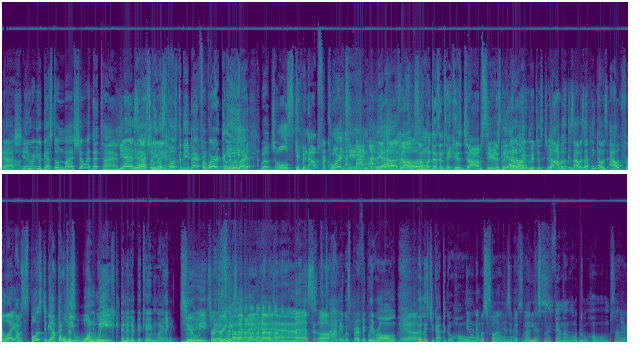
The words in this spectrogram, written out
gosh, uh, yeah. You were you were a guest on my show at that time. Yes, yeah. So he was supposed to be back for work, and we were like, "Well, Joel's skipping out for quarantine. yeah, no. Someone doesn't take his job seriously." Yeah, no, no, we, we're just no. I was because I was. I think I was out for like I was supposed to be out for Like, only one a week, and then it became like, like two three. weeks or Yeah. three weeks. I think. Yeah, it was Yeah. a mess. Just the timing was perfectly wrong. Yeah. but at least you got to go home. Yeah, and it was fun. It was a good week. I week. miss my family. I want to go home. Sorry.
